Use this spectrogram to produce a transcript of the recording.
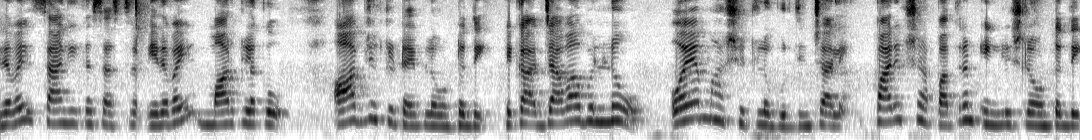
ఇరవై సాంఘిక శాస్త్రం ఇరవై మార్కులకు ఆబ్జెక్టు టైప్లో ఉంటుంది. ఇక జవాబులను ఓఎంఆర్ షీట్లో గుర్తించాలి. పరీక్షా పత్రం ఇంగ్లీష్లో ఉంటుంది.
